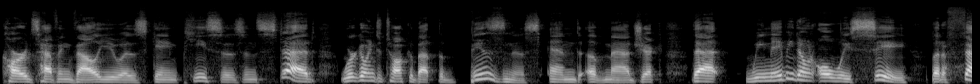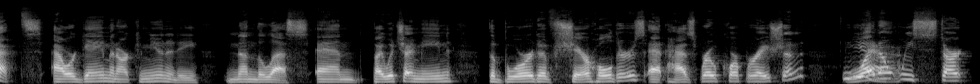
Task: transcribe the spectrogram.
cards having value as game pieces. Instead, we're going to talk about the business end of magic that we maybe don't always see, but affects our game and our community nonetheless. And by which I mean the board of shareholders at Hasbro Corporation. Why don't we start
